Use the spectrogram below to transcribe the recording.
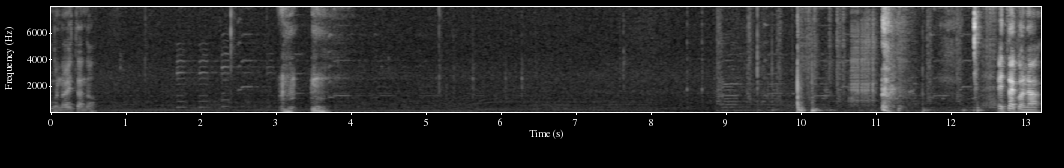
Bueno, esta no. Esta con la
